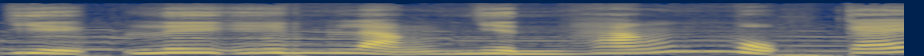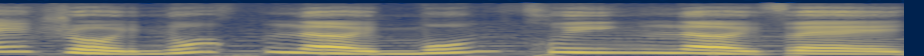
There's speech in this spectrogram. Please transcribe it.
Diệp Ly im lặng nhìn hắn một cái rồi nuốt lời muốn khuyên lời về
